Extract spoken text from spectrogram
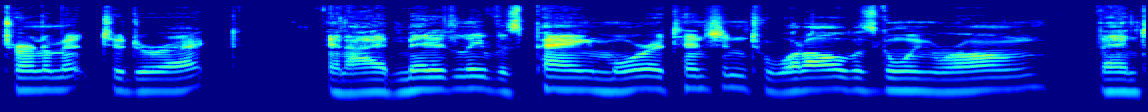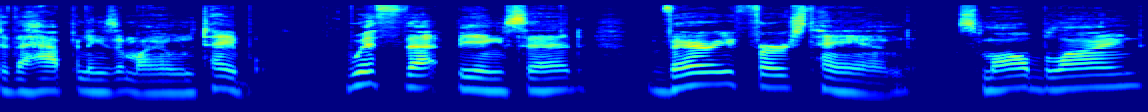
tournament to direct. And I admittedly was paying more attention to what all was going wrong than to the happenings at my own table. With that being said, very first hand, small blind,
